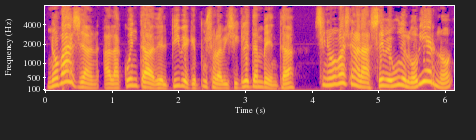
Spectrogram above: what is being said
no vayan a la cuenta del pibe que puso la bicicleta en venta, sino vayan a la CBU del gobierno.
